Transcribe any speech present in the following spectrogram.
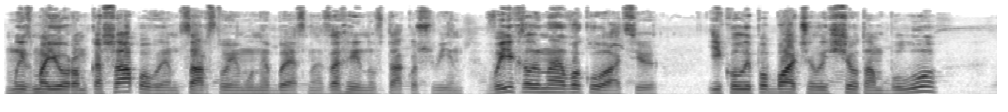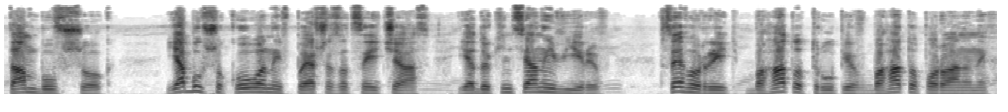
Ми з майором Кашаповим, царство йому небесне, загинув також він. Виїхали на евакуацію. І коли побачили, що там було, там був шок. Я був шокований вперше за цей час. Я до кінця не вірив. Все горить, багато трупів, багато поранених.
